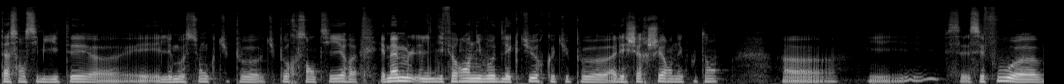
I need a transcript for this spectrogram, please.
ta sensibilité euh, et, l'émotion que tu peux, tu peux ressentir, et même les différents niveaux de lecture que tu peux aller chercher en écoutant. Euh, c'est fou, euh,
